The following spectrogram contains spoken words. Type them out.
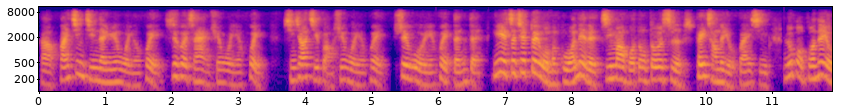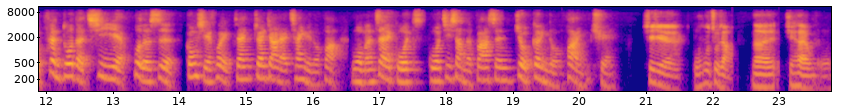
啊，环境及能源委员会，智慧财产权委员会。行销及广宣委员会、税务委员会等等，因为这些对我们国内的经贸活动都是非常的有关系。如果国内有更多的企业或者是工协会专专家来参与的话，我们在国国际上的发声就更有话语权。谢谢吴副处长。那接下来我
